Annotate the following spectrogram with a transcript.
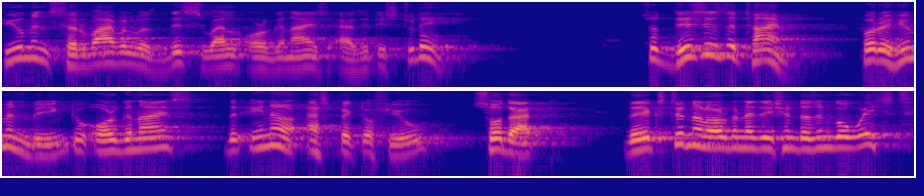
human survival was this well organized as it is today. So this is the time for a human being to organize the inner aspect of you so that the external organization doesn't go waste.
